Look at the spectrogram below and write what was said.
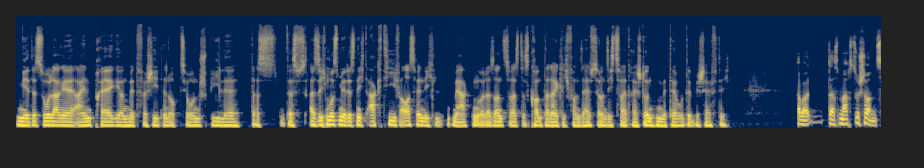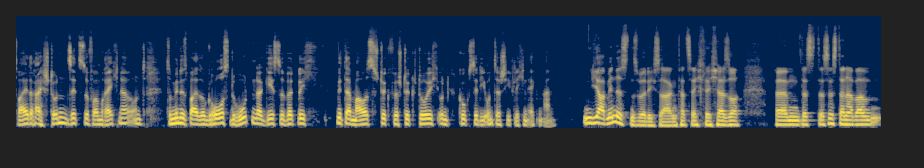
mir das so lange einpräge und mit verschiedenen Optionen spiele, dass das, also ich muss mir das nicht aktiv auswendig merken oder sonst was. Das kommt dann eigentlich von selbst, wenn man sich zwei, drei Stunden mit der Route beschäftigt. Aber das machst du schon. Zwei, drei Stunden sitzt du vorm Rechner und zumindest bei so großen Routen, da gehst du wirklich mit der Maus Stück für Stück durch und guckst dir die unterschiedlichen Ecken an. Ja, mindestens würde ich sagen, tatsächlich. Also ähm, das, das ist dann aber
